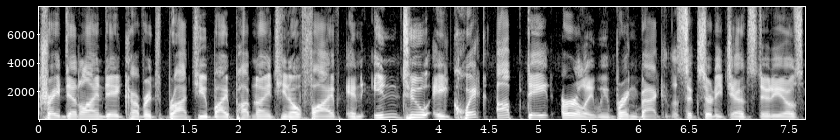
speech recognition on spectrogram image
trade deadline day coverage brought to you by Pub 1905 and into a quick update early. We bring back the 630 CHED Studios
